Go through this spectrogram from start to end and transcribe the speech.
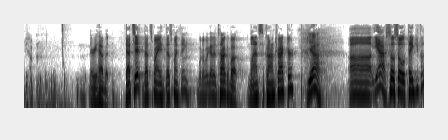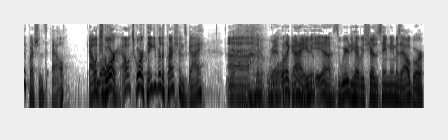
Yep. There you have it. that's it. That's my that's my thing. What do I got to talk about? Lance the contractor. Yeah. Uh, yeah. So so thank you for the questions, Al. Alex Gore. Alex Gore. Thank you for the questions, guy. Uh, Random- what a guy. Yeah, it's weird you have we share the same name as Al Gore.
